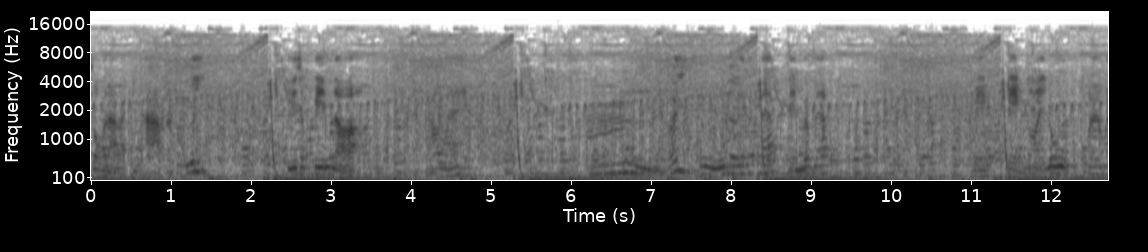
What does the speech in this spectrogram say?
ช่วงเวลาลักกี้ทามนะอุ้ยมีสปินเหรอเข้าไหมอืมเฮ้ยโอ้โหเลยแวบๆเห็นแวบๆเบรกเบรกหน่อยลูกมาไหม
